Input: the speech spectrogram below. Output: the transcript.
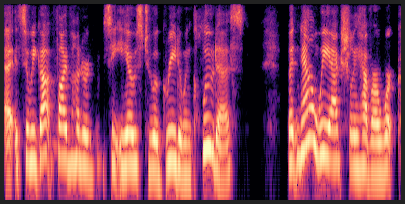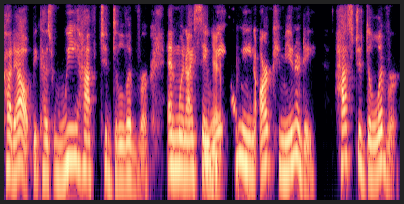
uh, so we got 500 ceos to agree to include us but now we actually have our work cut out because we have to deliver and when i say yeah. we i mean our community has to deliver.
